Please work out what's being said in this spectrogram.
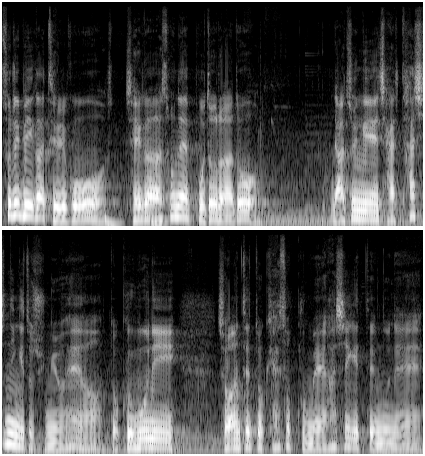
수리비가 들고 제가 손해 보더라도 나중에 잘 타시는 게 더 중요해요. 또 그분이 저한테 또 계속 구매하시기 때문에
